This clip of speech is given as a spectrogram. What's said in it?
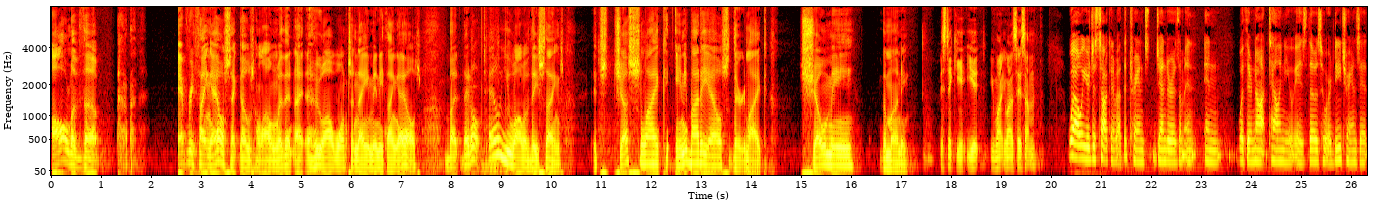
all of the everything else that goes along with it. Who all want to name anything else? But they don't tell you all of these things. It's just like anybody else. They're like, "Show me the money." Miss Nikki, you, you want you want to say something? Well, you're just talking about the transgenderism, and, and what they're not telling you is those who are detransit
